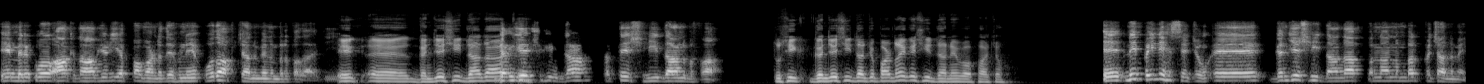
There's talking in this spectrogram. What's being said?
ਇਹ ਮੇਰੇ ਕੋਲ ਆ ਕਿਤਾਬ ਜਿਹੜੀ ਆਪਾਂ ਵੰਡਦੇ ਹੁੰਨੇ ਆ, ਉਹਦਾ 95 ਨੰਬਰ ਪਤਾ ਹੈ ਜੀ। ਇਹ ਗੰਜੇ ਸ਼ਹੀਦਾਂ ਦਾ ਗੰਗੇ ਸ਼ਹੀਦਾਂ ਅਤੇ ਸ਼ਹੀਦਾਨ ਵਫਾ। ਤੁਸੀਂ ਗੰਜੇ ਸ਼ਹੀਦਾਂ ਚੋਂ ਪੜ ਰਹੇ ਕਿ ਸ਼ਹੀਦਾਂ ਨੇ ਵਫਾ ਚੋਂ? ਇਹ ਨਹੀਂ ਪਹਿਲੇ ਹਿੱਸੇ ਚੋਂ ਇਹ ਗੰਗੇ ਸ਼ਹੀਦਾਂ ਦਾ ਪੰਨਾ ਨੰਬਰ 95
